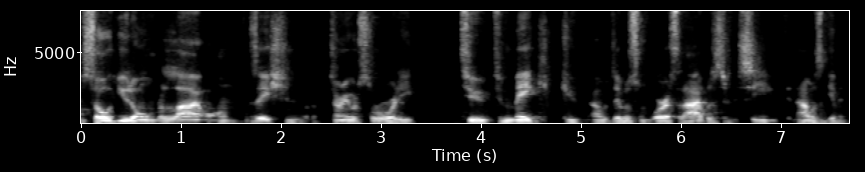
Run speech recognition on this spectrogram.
So you don't rely on organization a fraternity or sorority to to make you. I was, there was some words that I was received and I was given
